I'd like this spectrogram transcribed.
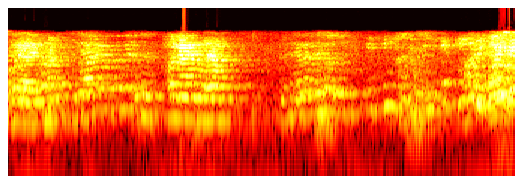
ਓਏ ਆਏ ਉਹ ਨਿਆਣੇ ਨੂੰ ਲਿਆ ਓਏ ਇੱਥੇ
